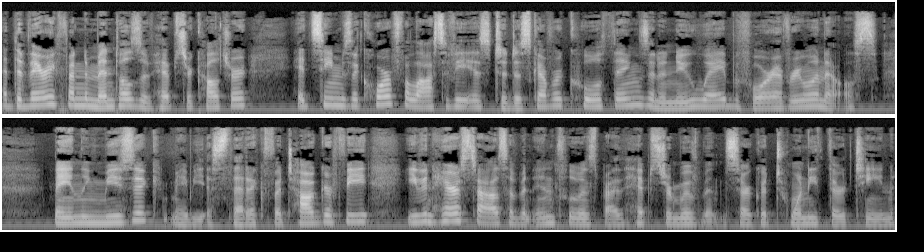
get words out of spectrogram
At the very fundamentals of hipster culture, it seems the core philosophy is to discover cool things in a new way before everyone else. Mainly music, maybe aesthetic photography, even hairstyles have been influenced by the hipster movement circa 2013.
